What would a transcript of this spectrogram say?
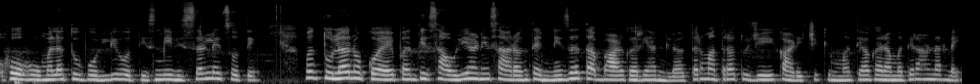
हो हो मला तू बोलली होतीस मी विसरलेच होते. पण तुला नको आहे पण ती सावली आणि सारंग त्यांनी जर ता बाळ घरी आणलं तर मात्र तुझी काडीची किंमत या घरामध्ये राहणार नाही.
